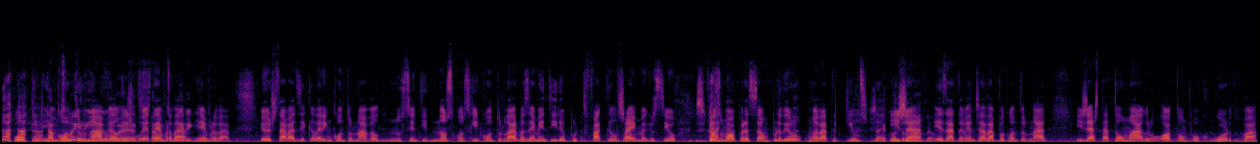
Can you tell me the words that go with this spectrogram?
Outro incontornável é, Lisboeta, é muito verdade, é verdade. Eu estava a dizer que ele era incontornável no sentido de não se conseguir contornar, mas é mentira, porque de facto ele já emagreceu, fez uma operação, perdeu uma data de quilos Já é e já, exatamente, já dá para contornar e já está tão magro, ou tão pouco gordo, vá,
